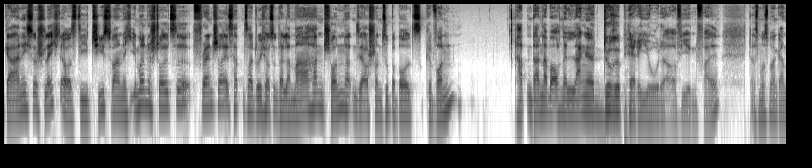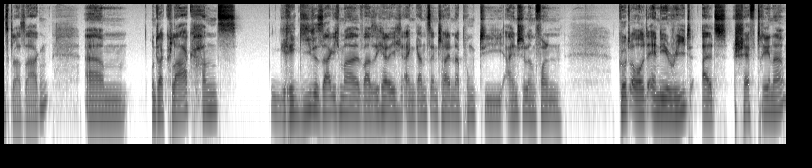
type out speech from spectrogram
gar nicht so schlecht aus. Die Chiefs waren nicht immer eine stolze Franchise, hatten zwar durchaus unter Lamar Hand schon, hatten sie auch schon Super Bowls gewonnen, hatten dann aber auch eine lange Dürreperiode auf jeden Fall. Das muss man ganz klar sagen. Ähm, unter Clark Hans rigide, sage ich mal, war sicherlich ein ganz entscheidender Punkt die Einstellung von Good Old Andy Reid als Cheftrainer,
